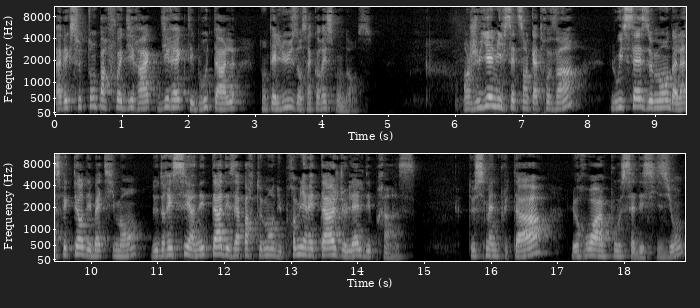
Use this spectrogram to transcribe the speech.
avec ce ton parfois direct et brutal dont elle use dans sa correspondance. En juillet 1780, Louis XVI demande à l'inspecteur des bâtiments de dresser un état des appartements du premier étage de l'aile des princes. Deux semaines plus tard, le roi impose sa décision.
